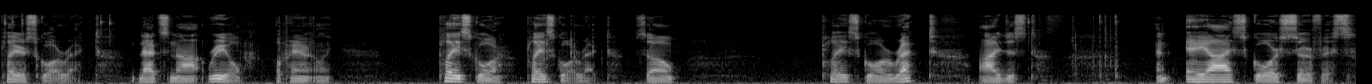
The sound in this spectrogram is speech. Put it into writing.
player score rect that's not real apparently play score play score rect so play score rect I just an AI score surface.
